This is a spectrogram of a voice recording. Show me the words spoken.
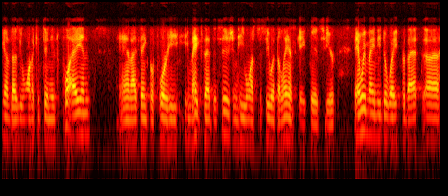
you know, does he want to continue to play? And and I think before he he makes that decision, he wants to see what the landscape is here, and we may need to wait for that. Uh,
